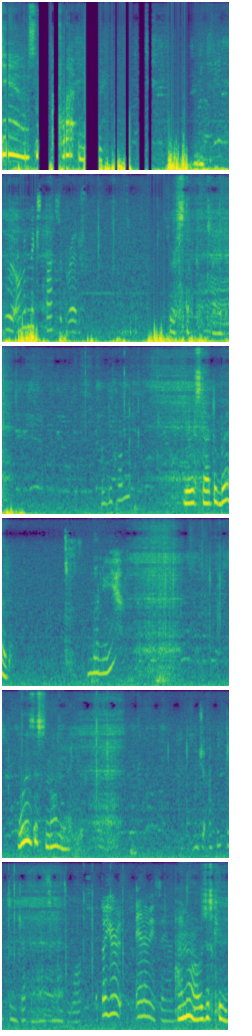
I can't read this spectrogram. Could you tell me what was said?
Damn sm- crap? Dude, I'm gonna make stacks of bread. You're stuck of bread. What do you call me? You're a stack of bread. Money? What is this nani? Ja- I think it's in Japanese. It means what? I thought you're an anime fan. I know, I was just kidding.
